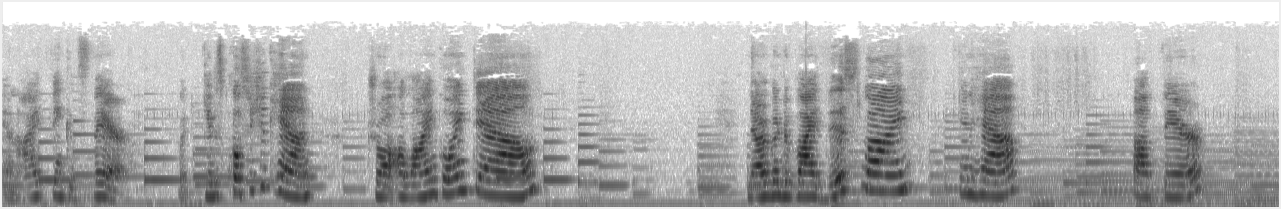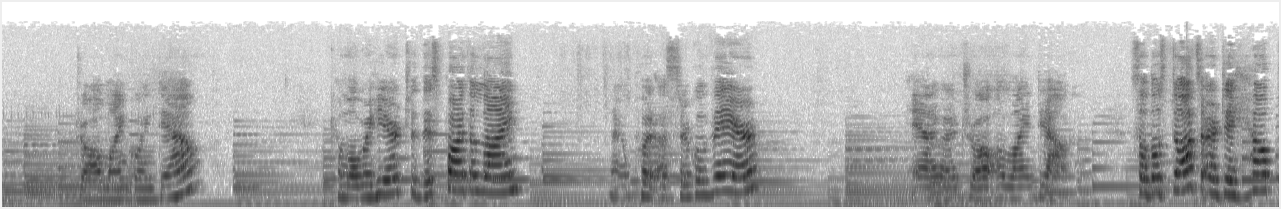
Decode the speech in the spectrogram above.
And I think it's there. But get as close as you can. Draw a line going down. Now we're going to divide this line in half. Up there. Draw a line going down. Come over here to this part of the line. I'm going to put a circle there. And I'm going to draw a line down. So those dots are to help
